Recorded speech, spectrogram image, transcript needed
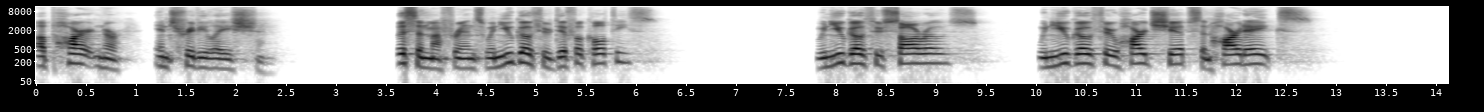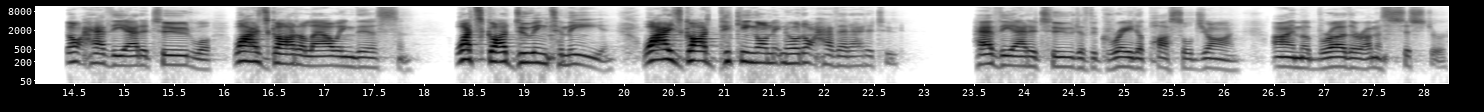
a partner in tribulation. Listen, my friends, when you go through difficulties, when you go through sorrows, when you go through hardships and heartaches, don't have the attitude, well, why is God allowing this? And what's God doing to me? And why is God picking on me? No, don't have that attitude. Have the attitude of the great apostle John. I'm a brother, I'm a sister,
